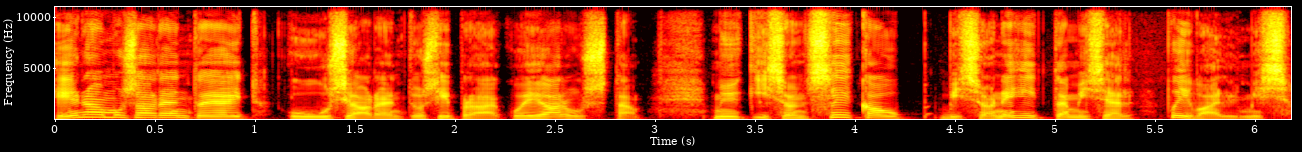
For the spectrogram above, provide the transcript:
enamus arendajaid uusi arendusi praegu ei alusta. müügis on see kaup, mis on ehitamisel või valmis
